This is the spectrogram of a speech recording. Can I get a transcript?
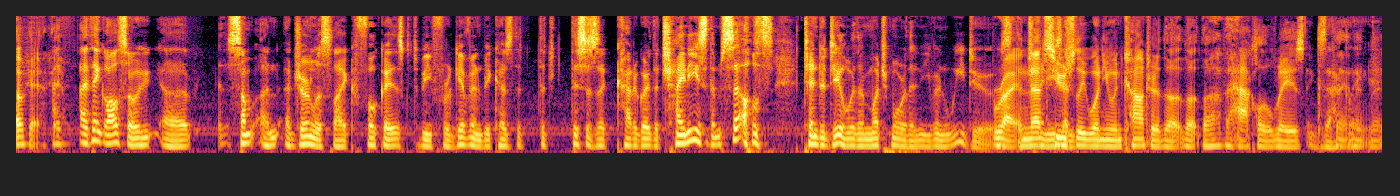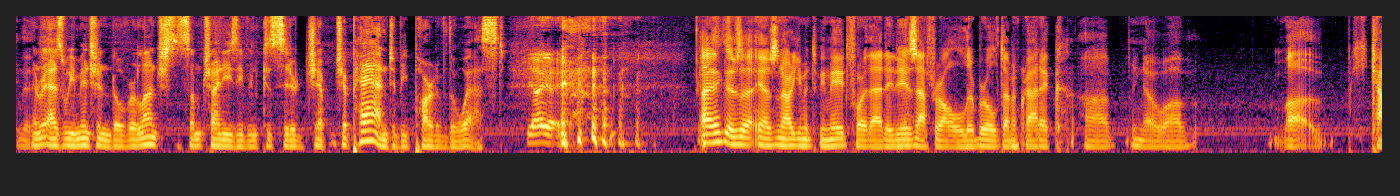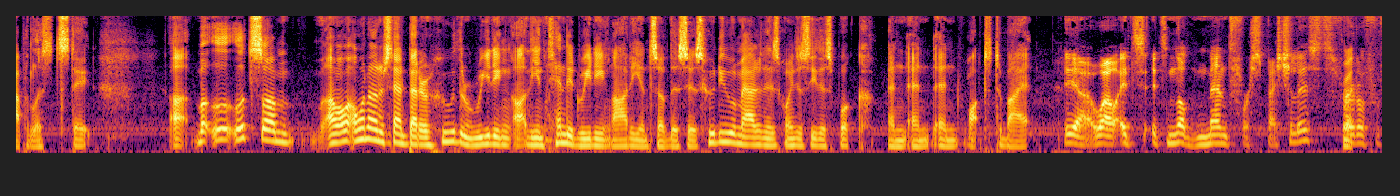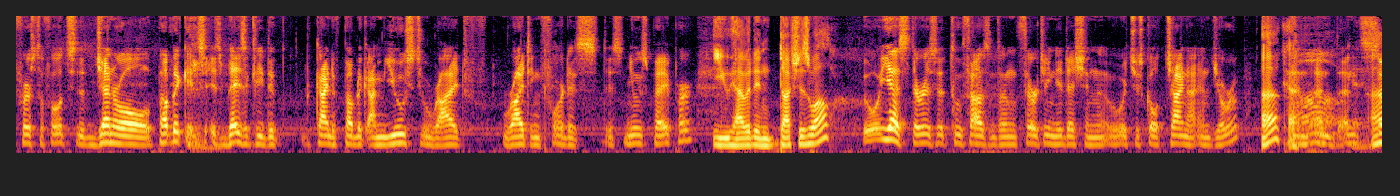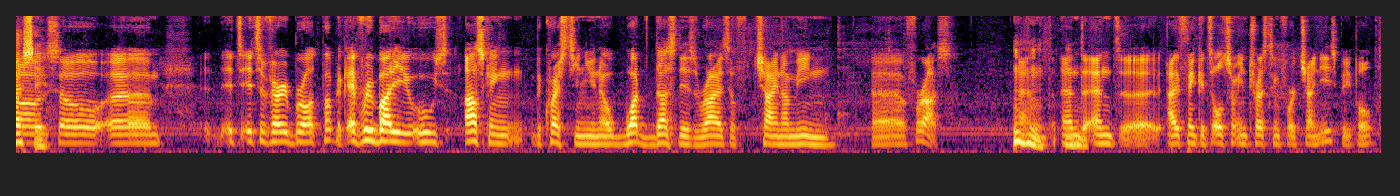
Okay. I, I, think also uh, some a, a journalist like Fokke is to be forgiven because the, the, this is a category the Chinese themselves tend to deal with it much more than even we do. Right, The and that's Chinese usually when you encounter the the, the, the hackle raised Exactly. thing, the- the- And as we mentioned over lunch, some Chinese even consider Jap- Japan to be part of the West. Yeah, yeah. yeah. I think there's a, yeah, there's an argument to be made for that. It is, after all, a liberal, democratic, uh, you know, uh, uh, capitalist state. Uh, but let's. Um, I, want to understand better who the reading, uh, the intended reading audience of this is. Who do you imagine is going to see this book and and and want to buy it? Yeah, well, it's it's not meant for specialists. Right. First of, first of all, it's the general public. It's it's basically the, the kind of public I'm used to write writing for this this newspaper. You have it in Dutch as well. Oh, yes, there is a 2013 edition which is called China and Europe. Okay. And, and, Oh, and okay. I so see. so um, it's it's a very broad public. Everybody who's asking the question, you know, what does this rise of China mean uh, for us? Mhm, and and mhm. and uh, I think it's also interesting for Chinese people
